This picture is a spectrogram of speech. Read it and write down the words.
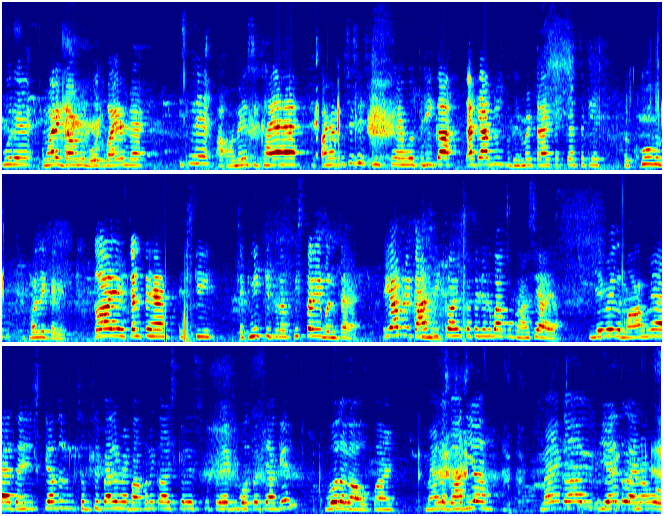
पूरे हमारे गाँव में बहुत वायरल है। इसने हमें सिखाया है और हम उसी से सीखते हैं वो तरीका, ताकि आप भी उसको घर में ट्राई कर सकें और खूब मज़े करें। तो आइए चलते हैं। इसकी टेक्निक की तरफ़ किस तरह बनता है। ये आपने कहाँ सीखा इसका तजुर्बा आपको कहाँ से आया? ये मेरे दिमाग में आया था, इसके अंदर सबसे पहले मेरे पापा ने कहा, इसके स्प्रे की बोतल के आगे वो लगाओ पॉइंट मैं लगा दिया। मैंने कहा यह तो है ना वो।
